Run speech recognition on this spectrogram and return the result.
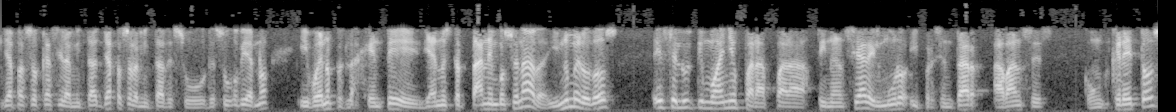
ya pasó casi la mitad, ya pasó la mitad de su de su gobierno y bueno, pues la gente ya no está tan emocionada. Y número dos, es el último año para para financiar el muro y presentar avances concretos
